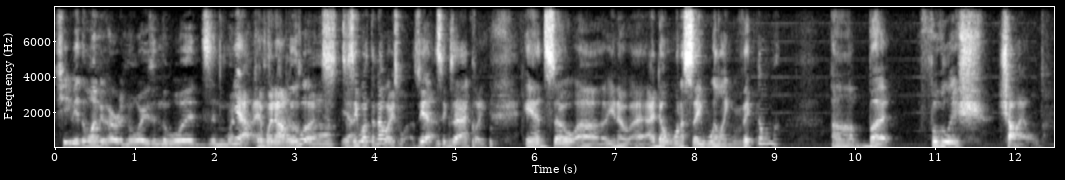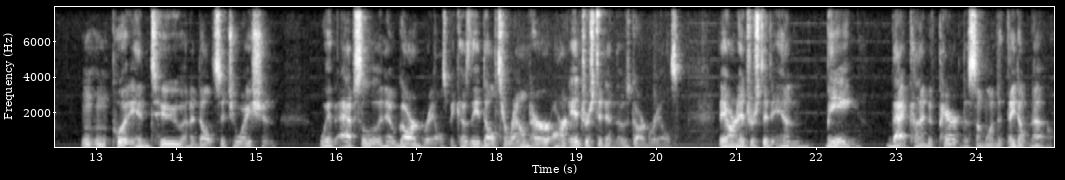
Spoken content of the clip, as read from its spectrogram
She'd be the one who heard a noise in the woods and went yeah, out and went out of the see what was woods to Yeah. see what the noise was. Yes, exactly. and so, uh, you know, I, I don't want to say willing victim, uh, but foolish child Mhm. put into an adult situation with absolutely no guardrails because the adults around her aren't interested in those guardrails. They aren't interested in being that kind of parent to someone that they don't know.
